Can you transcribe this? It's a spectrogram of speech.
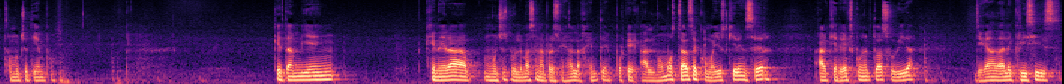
hasta mucho tiempo. Que también genera muchos problemas en la personalidad de la gente, porque al no mostrarse como ellos quieren ser, al querer exponer toda su vida, llegan a darle crisis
